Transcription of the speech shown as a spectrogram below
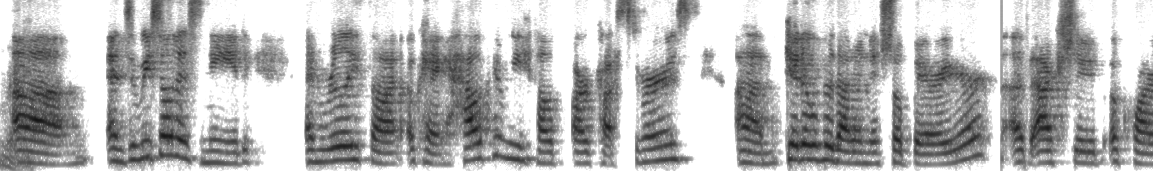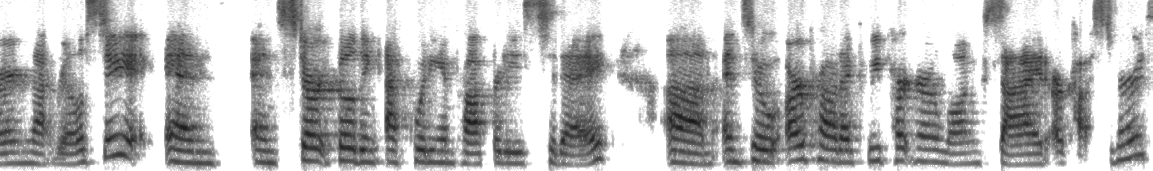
Right. Um, and so we saw this need and really thought, okay, how can we help our customers um, get over that initial barrier of actually acquiring that real estate and and start building equity in properties today. Um, and so our product, we partner alongside our customers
